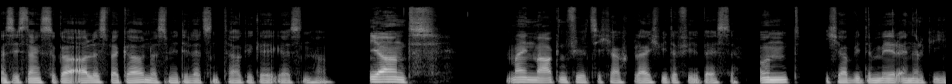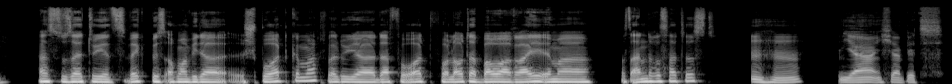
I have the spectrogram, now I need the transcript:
es ist eigentlich sogar alles vegan, was wir die letzten Tage gegessen haben. Ja, und mein Magen fühlt sich auch gleich wieder viel besser. Und ich habe wieder mehr Energie. Hast du, seit du jetzt weg bist, auch mal wieder Sport gemacht, weil du ja da vor Ort vor lauter Bauerei immer was anderes hattest? Mhm. Ja, ich habe jetzt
